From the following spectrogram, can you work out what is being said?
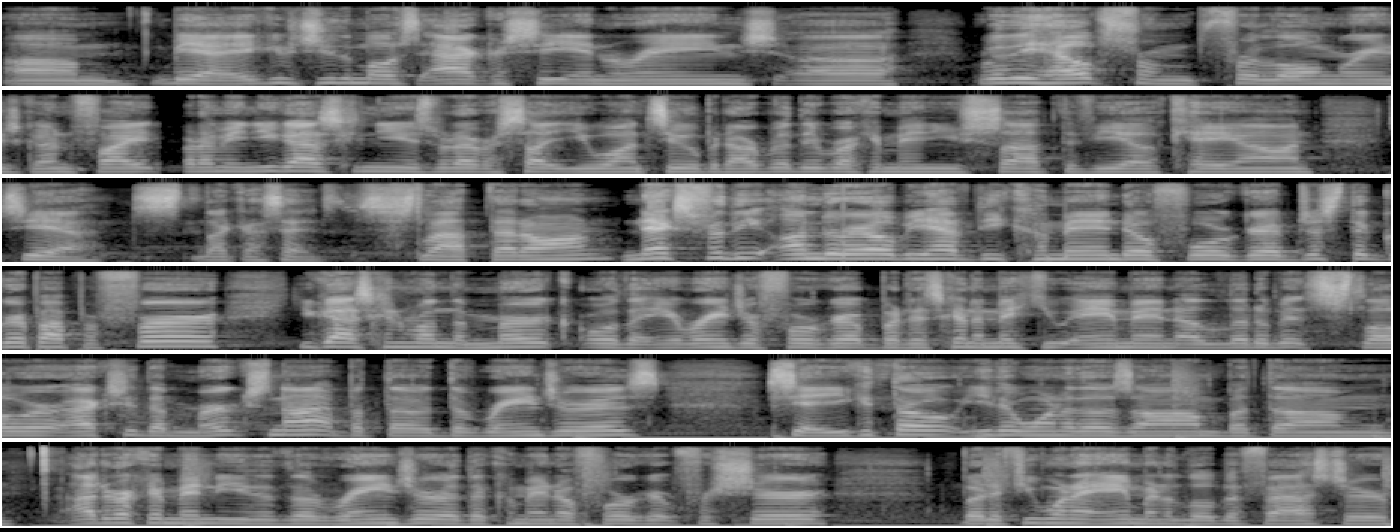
Um, but yeah, it gives you the most accuracy and range. Uh, really helps from for long range gunfight. But I mean, you guys can use whatever sight you want to, but I really recommend you slap the VLK on. So yeah, like I said, slap that on. Next for the underrail, we have the Commando foregrip, just the grip I prefer. You guys can run the Merc or the Ranger foregrip, but it's gonna make you aim in a little bit slower. Actually, the Merc's not, but the the Ranger is. So yeah, you can throw either one of those on, but um, I'd recommend either the Ranger or the Commando foregrip for sure. But if you want to aim it a little bit faster,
